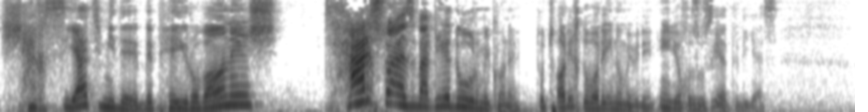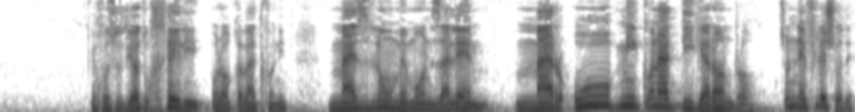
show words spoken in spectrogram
شخصیت میده به پیروانش ترس رو از بقیه دور می‌کنه. تو تاریخ دوباره اینو می‌بینید. این یه خصوصیت دیگه است. یه خصوصیات رو خیلی مراقبت کنید. مظلوم منظلم مرعوب می‌کند دیگران را. چون نفله شده.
